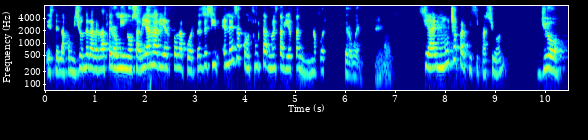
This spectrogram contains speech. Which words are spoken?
este, la Comisión de la Verdad, pero ni nos habían abierto la puerta. Es decir, en esa consulta no está abierta ninguna puerta. Pero bueno, si hay mucha participación, yo,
